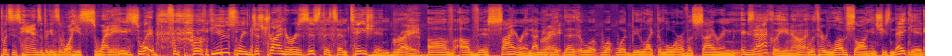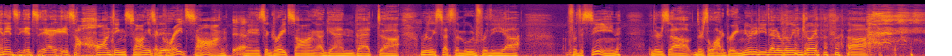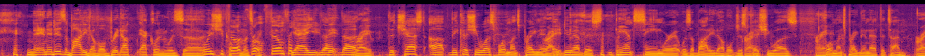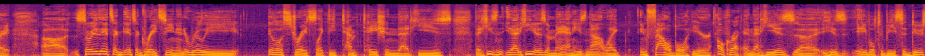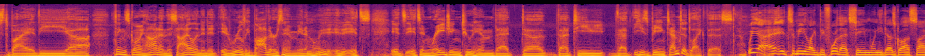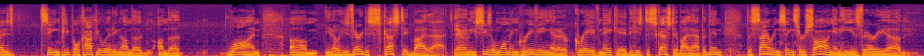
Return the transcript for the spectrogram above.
puts his hands up against the wall. He's sweating. He's sweat profusely, just trying to resist the temptation, Right. of of this siren. I mean, Right. that, that what, what would be like the lore of a siren, exactly. You know, with her love song, and she's naked. and it's it's it's a haunting song. It's a great song. Yeah. I mean, it's a great song again that uh, really sets the mood for the uh, for the scene. There's uh, there's a lot of great nudity that I really enjoyed, uh, and it is a body double. Britt Ekland was uh, Well, she film, months fro- away. film from yeah, you, the, they- the, right. the chest up because she was four months pregnant. Right. They do have this dance scene where it was a body double just Right. because she was Right. four months pregnant at the time. Right. Uh, so it, it's a it's a great scene, and it really illustrates like the temptation that he's that he's that he is a man. He's not like infallible here. Oh, correct. And that he is uh, he is able to be seduced by the uh, things going on in this island, and it, it really bothers him. You know, Mm-hmm. it, it's it's it's enraging to him that uh, that he that he's being tempted like this. Well, yeah, it, to me, like before that scene, when he does go outside, seeing people copulating on the on the lawn, um, you know, he's very disgusted by that, Yeah. and he sees a woman grieving at a grave naked. He's disgusted by that, but then the siren sings her song, and he is very. Um,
